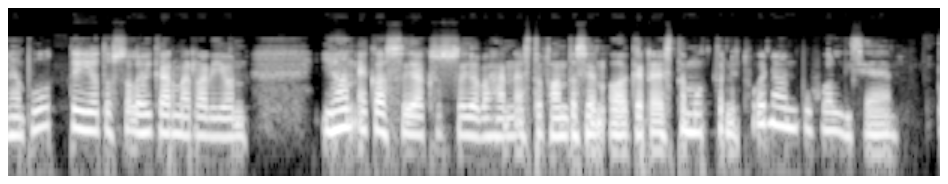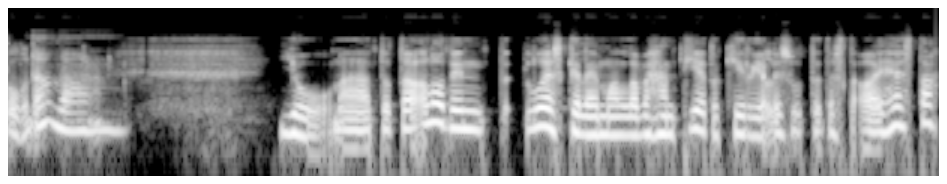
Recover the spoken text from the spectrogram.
Me puhuttiin jo tuossa Lohikärmen radion ihan ekassa jaksossa jo vähän näistä fantasian alagenreistä, mutta nyt voidaan puhua lisää. Puhutaan vaan. Joo, mä tota, aloitin lueskelemalla vähän tietokirjallisuutta tästä aiheesta,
